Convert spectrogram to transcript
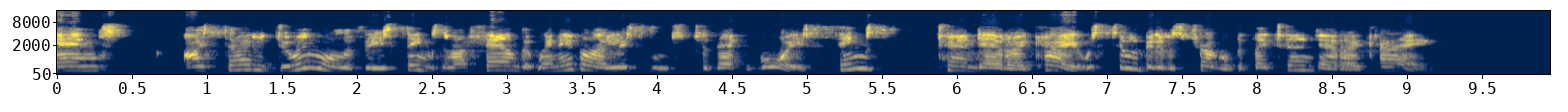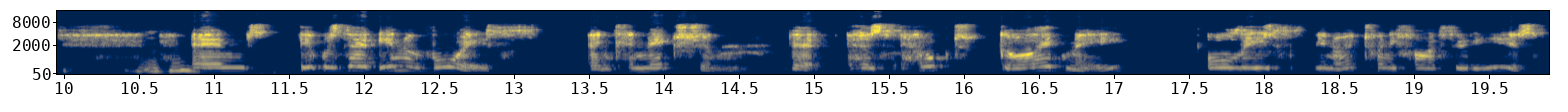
And I started doing all of these things, and I found that whenever I listened to that voice, things turned out okay. It was still a bit of a struggle, but they turned out okay. Mm-hmm. And it was that inner voice and connection that has helped guide me all these, you know, 25, 30 years.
